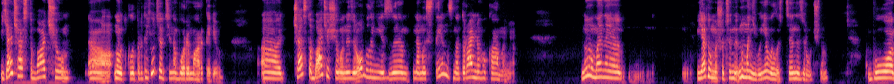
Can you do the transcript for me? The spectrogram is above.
я часто бачу, ну, от коли продаються ці набори маркерів, часто бачу, що вони зроблені з намистин з натурального каменю. Ну, у мене, я думаю, що це не, ну, мені виявилось, це незручно. Бо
